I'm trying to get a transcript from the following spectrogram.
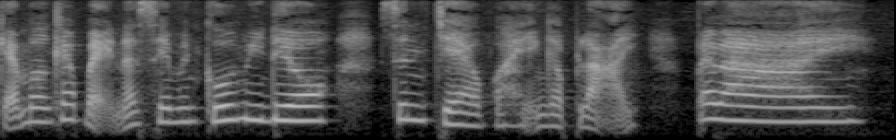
Cảm ơn các bạn đã xem đến cuối video. Xin chào và hẹn gặp lại. Bye bye.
